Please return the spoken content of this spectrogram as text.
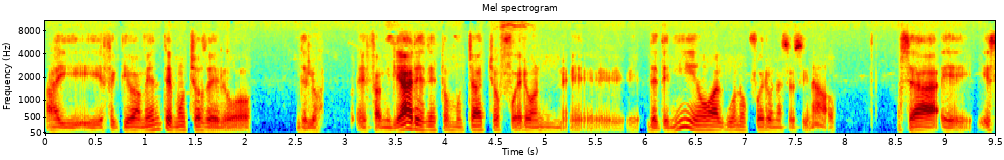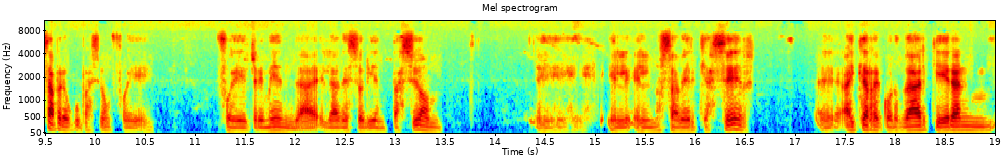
Hay efectivamente muchos de los, de los eh, familiares de estos muchachos fueron eh, detenidos, algunos fueron asesinados. O sea, eh, esa preocupación fue, fue tremenda, la desorientación, el, no saber qué hacer. hay que recordar que eran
